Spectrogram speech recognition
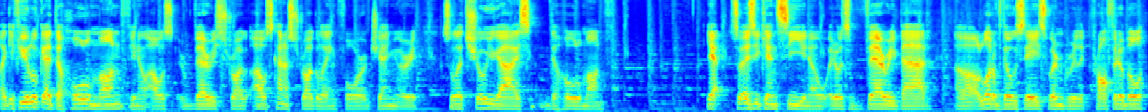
Like if you look at the whole month you know I was very struggle I was kind of struggling for January. So let's show you guys the whole month. Yeah so as you can see you know it was very bad. Uh, a lot of those days weren't really profitable.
